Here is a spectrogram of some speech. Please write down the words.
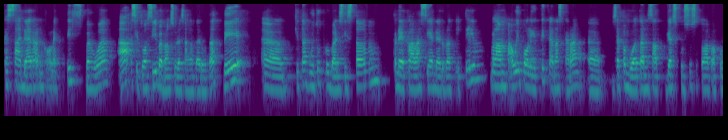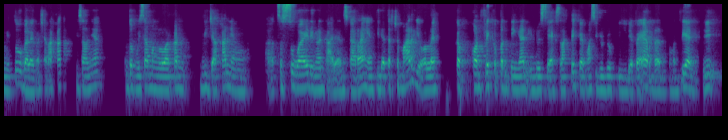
kesadaran kolektif bahwa A, situasi memang sudah sangat darurat, B, eh, kita butuh perubahan sistem pendeklarasian darurat iklim melampaui politik karena sekarang eh, pembuatan satgas khusus atau apa pun itu balai masyarakat misalnya untuk bisa mengeluarkan kebijakan yang eh, sesuai dengan keadaan sekarang yang tidak tercemari oleh konflik kepentingan industri ekstraktif yang masih duduk di DPR dan kementerian. Jadi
